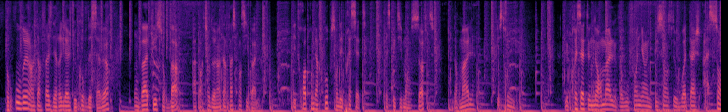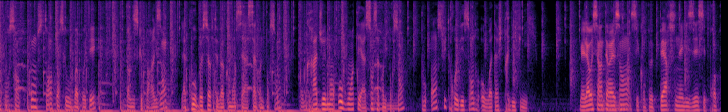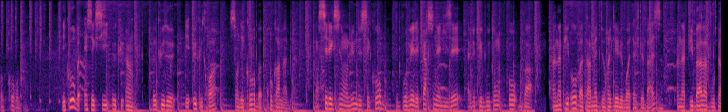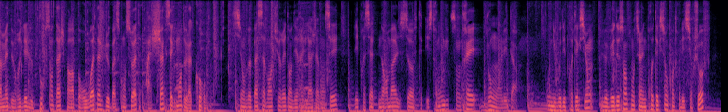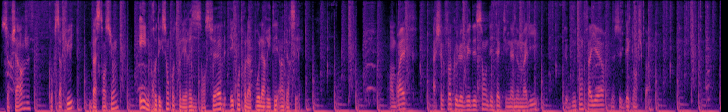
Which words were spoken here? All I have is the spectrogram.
Pour ouvrir l'interface des réglages de courbes de saveur, on va appuyer sur bas à partir de l'interface principale. Les trois premières courbes sont des presets, respectivement soft, normal et strong. Le preset normal va vous fournir une puissance de wattage à 100% constante lorsque vous vapotez, tandis que par exemple, la courbe soft va commencer à 50% pour graduellement augmenter à 150% pour ensuite redescendre au wattage prédéfini. Mais là où c'est intéressant, c'est qu'on peut personnaliser ses propres courbes. Les courbes SXI EQ1, EQ2 et EQ3 sont des courbes programmables. En sélectionnant l'une de ces courbes, vous pouvez les personnaliser avec les boutons haut-bas. Un appui haut va permettre de régler le wattage de base. Un appui bas va vous permettre de régler le pourcentage par rapport au wattage de base qu'on souhaite à chaque segment de la courbe. Si on ne veut pas s'aventurer dans des réglages avancés, les presets normal, soft et strong sont très bons en l'état. Au niveau des protections, le V200 contient une protection contre les surchauffes, surcharge, court-circuit, basse tension et une protection contre les résistances faibles et contre la polarité inversée. En bref, à chaque fois que le V200 détecte une anomalie, le bouton Fire ne se déclenche pas.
